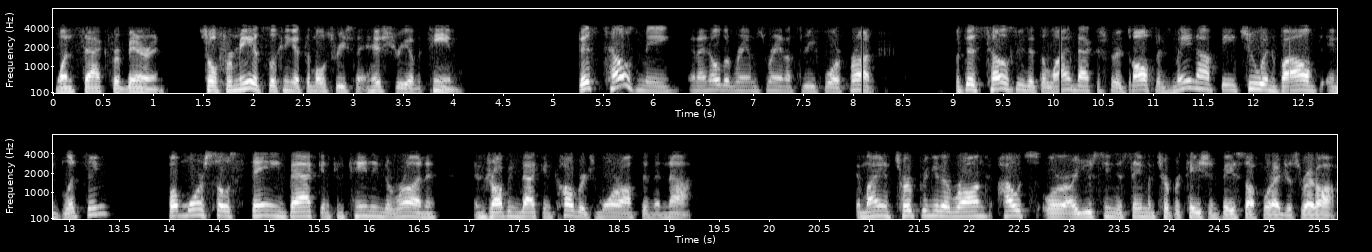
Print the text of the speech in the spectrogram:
one sack for Barron. So for me, it's looking at the most recent history of a team. This tells me, and I know the Rams ran a 3 4 front, but this tells me that the linebackers for the Dolphins may not be too involved in blitzing, but more so staying back and containing the run and dropping back in coverage more often than not. Am I interpreting it wrong, Houts, or are you seeing the same interpretation based off what I just read off?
